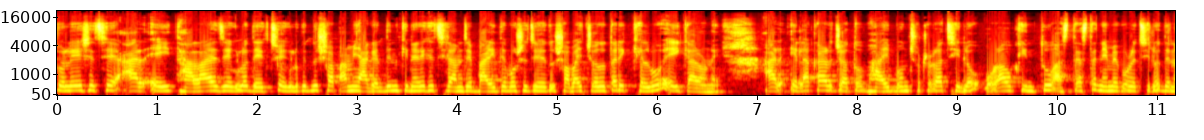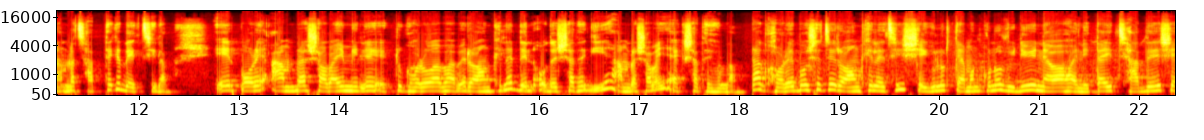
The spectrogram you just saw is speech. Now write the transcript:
চলে এসেছে। আর এই থালায় যেগুলো দেখছ, এগুলো কিন্তু সব আমি আগের দিন কিনে রেখেছিলাম যে বাড়িতে বসে যেহেতু সবাই চোদ্দ তারিখ খেলব এই কারণে। আর এলাকার যত ভাই বোন ছোটরা ছিল, ওরাও কিন্তু আস্তে আস্তে নেমে পড়েছিল, দেন আমরা ছাদ থেকে দেখছিলাম। এরপরে আমরা সবাই মিলে একটু ঘরোয়াভাবে রং খেলে, দেন ওদের সাথে গিয়ে আমরা সবাই একসাথে হলাম। আমরা ঘরে বসে যে রং খেলেছি, সেগুলোর তেমন কোনো ভিডিওই নেওয়া হয়নি। তাই ছাদে এসে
